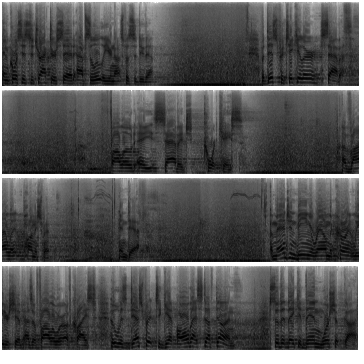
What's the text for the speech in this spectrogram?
And of course, his detractors said, absolutely, you're not supposed to do that. But this particular Sabbath followed a savage court case, a violent punishment, and death. Imagine being around the current leadership as a follower of Christ who was desperate to get all that stuff done so that they could then worship God.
